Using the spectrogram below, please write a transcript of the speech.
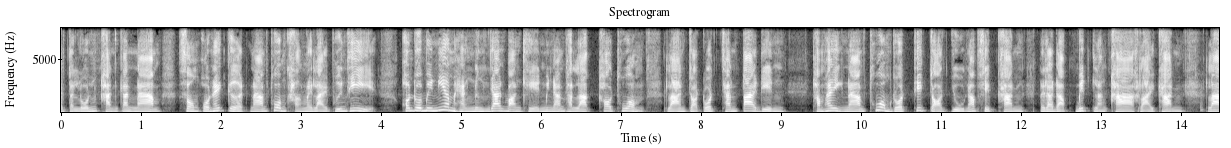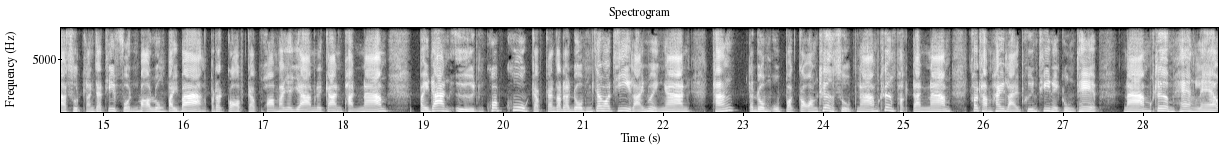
บจะล้นคันกั้นน้ำส่งผลให้เกิดน้ำท่วมขังในหลายพื้นที่ คอนโดมิเนียมแห่งหนึ่งย่านบางเขนมีน้ำทะลักเข้าท่วมลานจอดรถชั้นใต้ดิน ทำให้น้ำท่วมรถที่จอดอยู่นับสิบคัน ในระดับมิดหลังคาหลายคัน ล่าสุดหลังจากที่ฝนเบาลงไปบ้าง ประกอบกับความพยายามในการผันน้ำไปด้านอื่น ควบคู่กับการระดมเจ้าหน้าที่หลายหน่วยงาน ทั้งระดมอุปกรณ์เครื่องสูบน้ำเครื่องผลักดันน้ำก็ทำให้หลายพื้นที่ในกรุงเทพน้ำเริ่มแห้งแล้ว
